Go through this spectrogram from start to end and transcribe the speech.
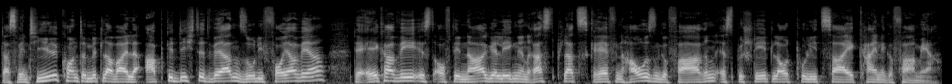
Das Ventil konnte mittlerweile abgedichtet werden, so die Feuerwehr. Der LKW ist auf den nahegelegenen Rastplatz Gräfenhausen gefahren. Es besteht laut Polizei keine Gefahr mehr.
